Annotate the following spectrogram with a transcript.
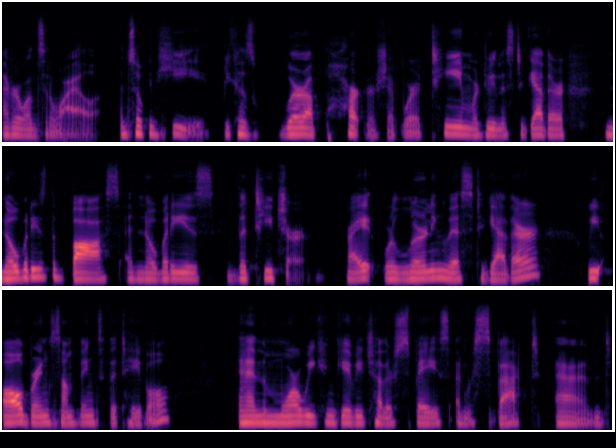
every once in a while and so can he because we're a partnership, we're a team, we're doing this together. Nobody's the boss and nobody's the teacher, right? We're learning this together. We all bring something to the table. And the more we can give each other space and respect and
